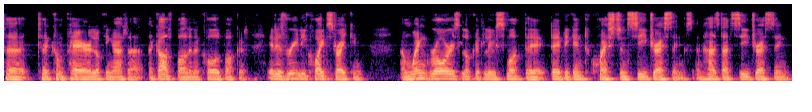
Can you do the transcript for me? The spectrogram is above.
to to compare looking at a, a golf ball in a coal bucket. It is really quite striking. And when growers look at loose smut, they, they begin to question seed dressings and has that seed dressing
